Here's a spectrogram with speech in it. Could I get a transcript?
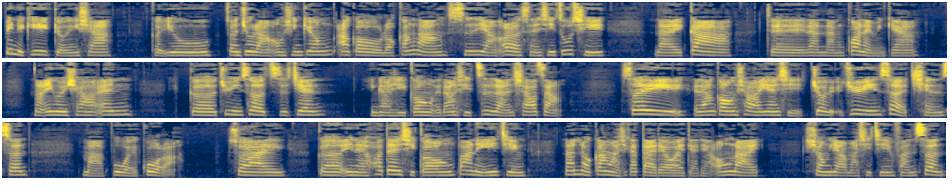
并入去供应社。个由泉州人王新强，阿个鹿港人施阳二先生主持来教这咱南管的物件。那因为消化烟个聚阴色之间，应该是讲会当是自然消长，所以会当讲消化烟是聚聚阴色的前身嘛，不为过啦。所以个因诶发展是讲百年以前，咱鹿港嘛是甲大陆诶常常往来，商业嘛是真繁盛，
